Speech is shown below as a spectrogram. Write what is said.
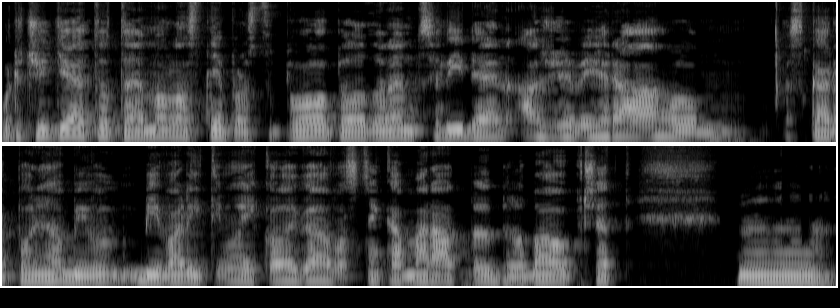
Určitě to téma vlastně prostupovalo pelotonem celý den a že vyhrál Scarponiho bývalý týmový kolega, vlastně kamarád byl Bilbao před mm,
